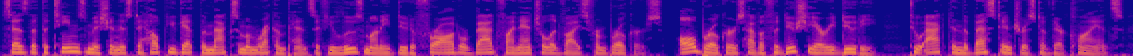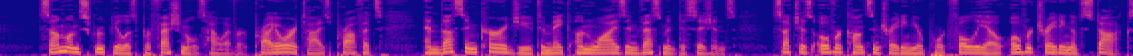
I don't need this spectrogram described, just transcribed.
says that the team's mission is to help you get the maximum recompense if you lose money due to fraud or bad financial advice from brokers. All brokers have a fiduciary duty to act in the best interest of their clients. Some unscrupulous professionals, however, prioritize profits and thus encourage you to make unwise investment decisions, such as overconcentrating your portfolio, overtrading of stocks,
